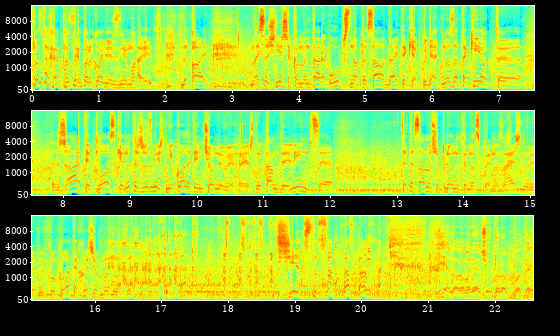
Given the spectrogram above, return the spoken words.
Просто хай паси переходять, знімають. Давай. Найсочніший коментар Упс написав дайте кепку. Дядь, ну за такі от е, жарти плоскі, ну ти ж розумієш, ніколи ти нічого не виграєш. Ну там, де лінь, це. Це те саме, що плюнути на спину, знаєш, ну я кого ти хочеш обманути. Чесно. Не, ну говорят, что это работает.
